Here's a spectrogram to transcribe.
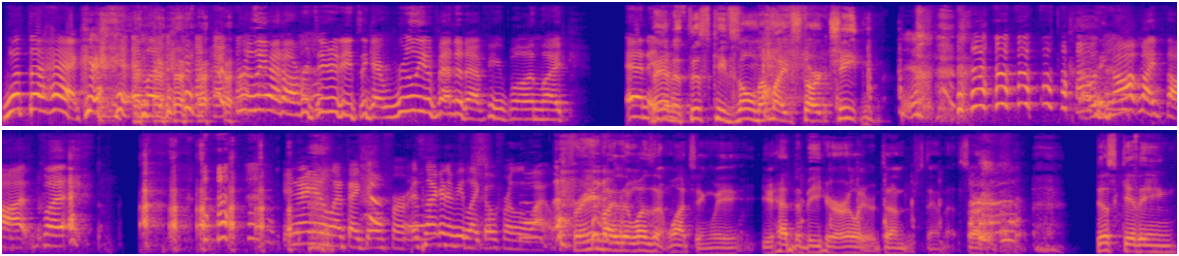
what the heck and like I really had opportunity to get really offended at people and like and Man, just, if this keeps on, I might start cheating. that was not my thought but You're not gonna let that go for. It's not gonna be like go for a little while. For anybody that wasn't watching, we you had to be here earlier to understand that. Sorry about that. Just kidding.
